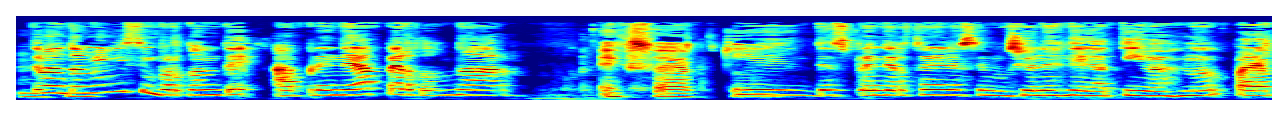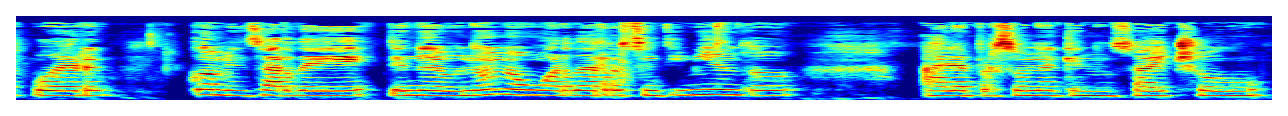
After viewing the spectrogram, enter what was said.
Pero también es importante aprender a perdonar. Exacto. Y desprenderte de las emociones negativas, ¿no? Para poder comenzar de, de nuevo, ¿no? No guardar resentimiento a la persona que nos ha hecho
